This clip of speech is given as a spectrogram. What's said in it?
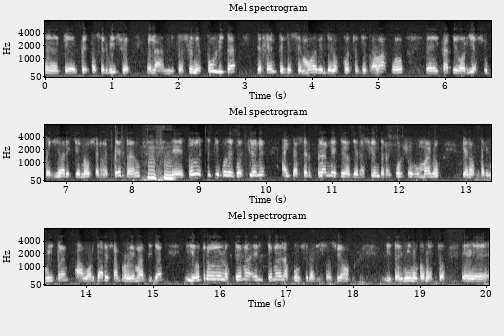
eh, que presta servicio en las administraciones públicas, de gente que se mueven de los puestos de trabajo, eh, categorías superiores que no se respetan, eh, todo este tipo de cuestiones hay que hacer planes de ordenación de recursos humanos que nos permitan abordar esa problemática y otro de los temas es el tema de la funcionalización y termino con esto. Eh,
